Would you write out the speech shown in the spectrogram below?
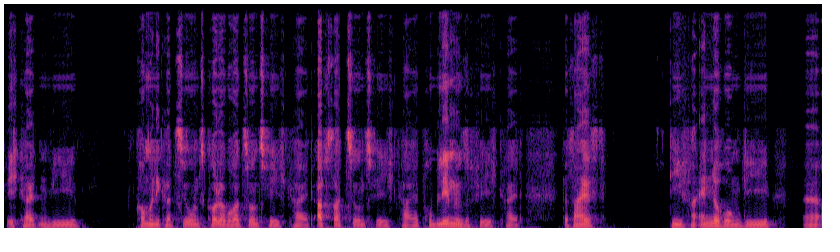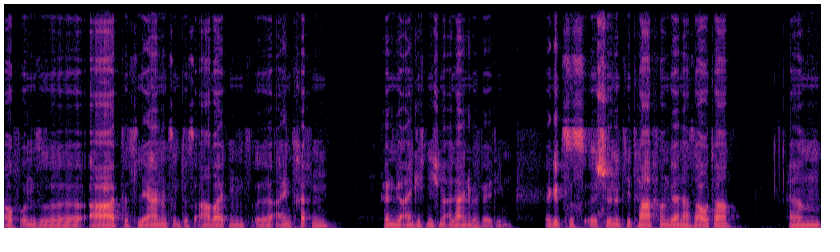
Fähigkeiten wie Kommunikations-, Kollaborationsfähigkeit, Abstraktionsfähigkeit, Problemlösefähigkeit. Das heißt, die Veränderung, die auf unsere Art des Lernens und des Arbeitens äh, eintreffen, können wir eigentlich nicht mehr alleine bewältigen. Da gibt es das äh, schöne Zitat von Werner Sauter, ähm,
